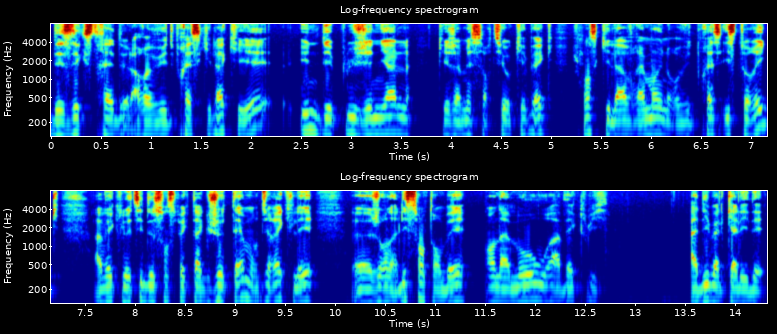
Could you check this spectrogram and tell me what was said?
des extraits de la revue de presse qu'il a, qui est une des plus géniales qui est jamais sortie au Québec. Je pense qu'il a vraiment une revue de presse historique avec le titre de son spectacle Je t'aime. On dirait que les euh, journalistes sont tombés en amour avec lui. Adib Al-Khalidé.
